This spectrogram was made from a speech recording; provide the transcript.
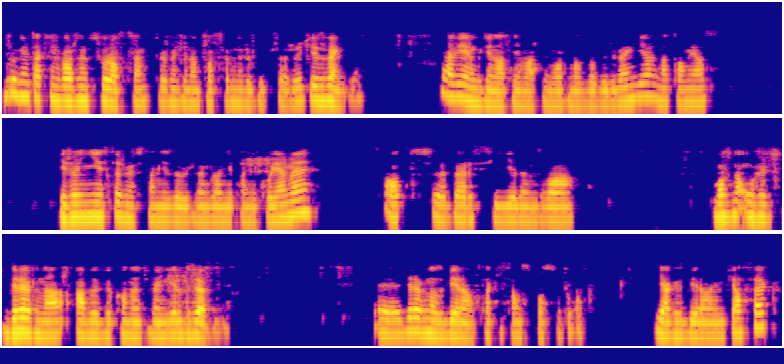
Drugim takim ważnym surowcem, który będzie nam potrzebny, żeby przeżyć, jest węgiel. Ja wiem, gdzie na tej mapie można zdobyć węgiel, natomiast jeżeli nie jesteśmy w stanie zdobyć węgla, nie panikujemy. Od wersji 1.2 można użyć drewna, aby wykonać węgiel drzewny. Yy, Drewno zbieram w taki sam sposób, jak, jak zbierałem piasek.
